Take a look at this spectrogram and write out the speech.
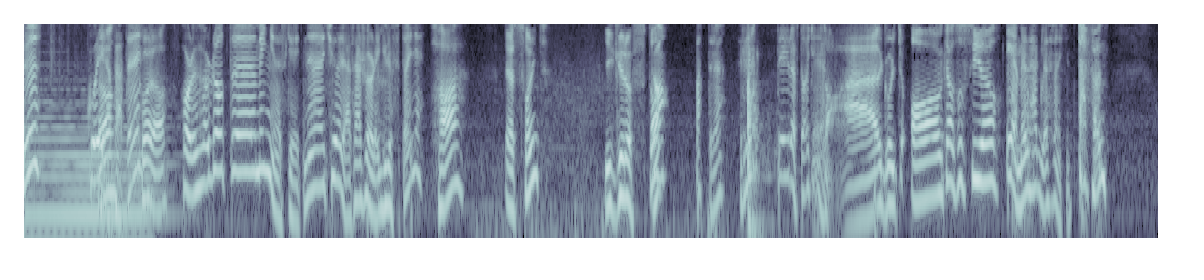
Du, hvor er Petter? ja? Har du hørt at uh, menneskehetene kjører seg sjøl i grøfta, eller? Hæ? Er det sant? I grøfta? Ja. Bedre. Rett i grøfta kjører jeg. Det går ikke an hvem som sier det. Emil Hegle Svendsen. Dæven!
